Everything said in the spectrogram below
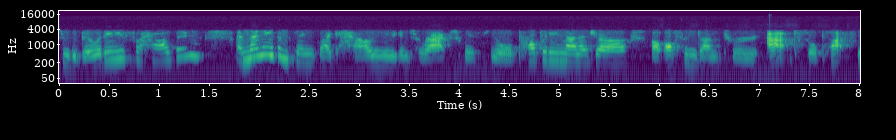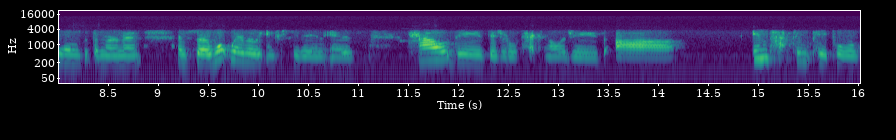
suitability for housing. And then even things like how you interact with your property manager are often done through apps or platforms at the moment. And so what we're really interested in is how these digital technologies are impacting people's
